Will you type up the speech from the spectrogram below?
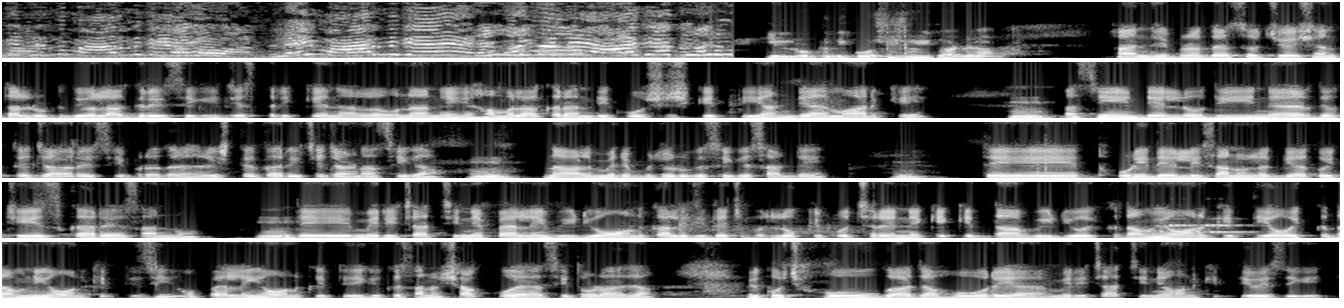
ਮਾਰਨਗੇ ਜਿੰਦ ਮਾਰਨਗੇ। ਨਹੀਂ ਮਾਰਨਗੇ। ਉਹ ਥੱਲੇ ਆ ਜਾ ਤੂੰ। ਕੀ ਲੁੱਟ ਦੀ ਕੋਸ਼ਿਸ਼ ਹੋਈ ਤੁਹਾਡੇ ਨਾਲ? ਹਾਂਜੀ ਬ੍ਰਦਰ ਸਿਚੁਏਸ਼ਨ ਤਾਂ ਲੁੱਟ ਦਿਓ ਲੱਗ ਰਹੀ ਸੀਗੀ। ਜਿਸ ਤਰੀਕੇ ਨਾਲ ਉਹਨਾਂ ਨੇ ਹਮਲਾ ਕਰਨ ਦੀ ਕੋਸ਼ਿਸ਼ ਕੀਤੀ ਅੰਡਿਆਂ ਮਾਰ ਕੇ। ਹੂੰ। ਅਸੀਂ ਡੇਲੋ ਦੀ ਨਹਿਰ ਦੇ ਉੱਤੇ ਜਾ ਰਹੇ ਸੀ ਬ੍ਰਦਰ ਰਿਸ਼ਤੇਦਾਰੀ 'ਚ ਜਾਣਾ ਸੀਗਾ। ਹੂੰ। ਨਾਲ ਮੇਰੇ ਬਜ਼ੁਰਗ ਸੀਗੇ ਸਾਡੇ। ਹੂੰ। ਤੇ ਥੋੜੀ ਦੇਰ ਲਈ ਸਾਨੂੰ ਲੱਗਿਆ ਕੋਈ ਚੇਜ਼ ਕਰ ਰਿਹਾ ਸਾਨੂੰ। ਤੇ ਮੇਰੀ ਚਾਚੀ ਨੇ ਪਹਿਲਾਂ ਹੀ ਵੀਡੀਓ ਔਨ ਕਰ ਲਈ, ਜਿਹਦੇ ਚ ਲੋਕੀ ਪੁੱਛ ਰਹੇ ਨੇ ਕਿ ਕਿੱਦਾਂ ਵੀਡੀਓ ਇੱਕਦਮ ਹੀ ਔਨ ਕੀਤੀ ਹੈ ਉਹ ਇੱਕਦਮ ਨਹੀਂ ਔਨ ਕੀਤੀ ਸੀ, ਉਹ ਪਹਿਲਾਂ ਹੀ ਔਨ ਕੀਤੀ ਸੀ, ਕਿਉਂਕਿ ਸਾਨੂੰ ਸ਼ੱਕ ਹੋਇਆ ਸੀ ਥੋੜਾ ਜਿਹਾ ਵੀ ਕੁਝ ਹੋਊਗਾ ਜਾਂ ਹੋ ਰਿਹਾ, ਮੇਰੀ ਚਾਚੀ ਨੇ ਔਨ ਕੀਤੀ ਹੋਈ ਸੀਗੀ।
